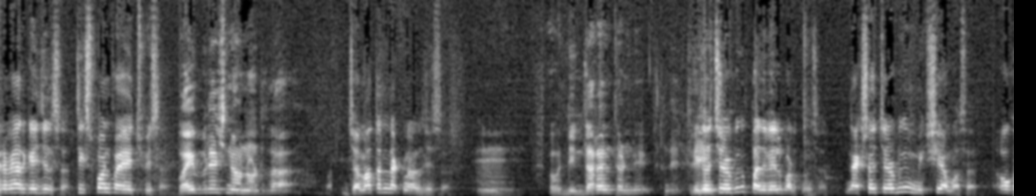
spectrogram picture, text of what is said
ఇరవై ఆరు కేజీలు sir. Six point five HP sir. Vibration ఏమైనా ఉంటుందా? జనాతన్ టెక్నాలజీ సార్. దీని ధర ఎంత అండి ఇది వచ్చేటప్పటికి పదివేలు పడుతుంది సార్. నెక్స్ట్ వచ్చేటప్పటికి మిక్సీ అమ్మ సార్. ఒక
